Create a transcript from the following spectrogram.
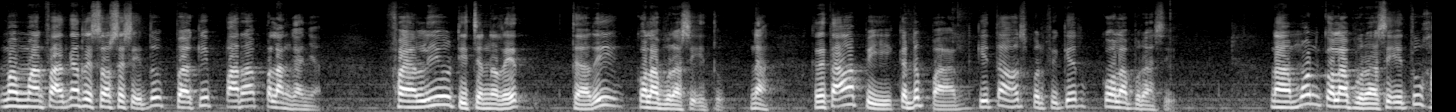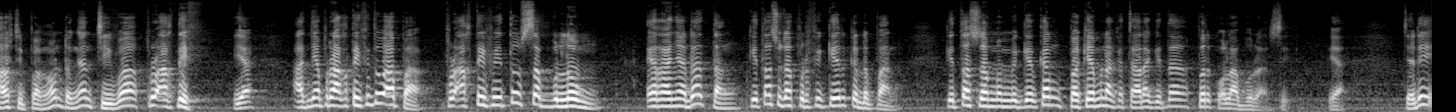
memanfaatkan resources itu bagi para pelanggannya. Value di generate dari kolaborasi itu. Nah, kereta api ke depan kita harus berpikir kolaborasi. Namun kolaborasi itu harus dibangun dengan jiwa proaktif, ya. Artinya proaktif itu apa? proaktif itu sebelum eranya datang, kita sudah berpikir ke depan. Kita sudah memikirkan bagaimana cara kita berkolaborasi. Ya. Jadi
